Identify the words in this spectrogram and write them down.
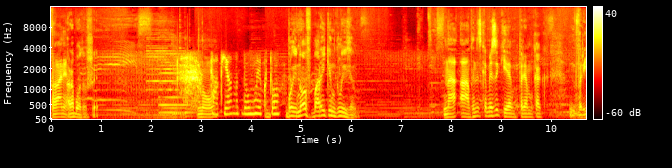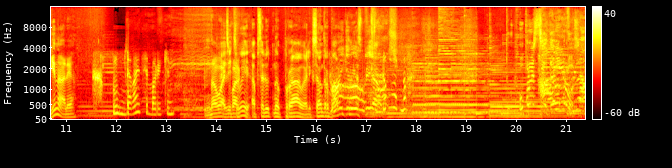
Аня. работавшие. Ну, Так, я вот думаю, кто. Буйнов, Барыкин, Глызин. на английском языке, прям как в оригинале. Давайте Барыкин. А Давайте, ведь Барк. вы абсолютно правы. Александр Барыкин спел. Упростил ты вопрос.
